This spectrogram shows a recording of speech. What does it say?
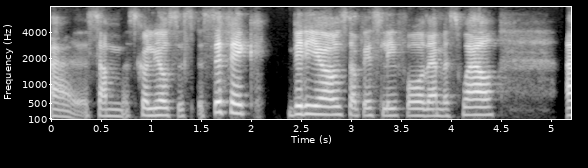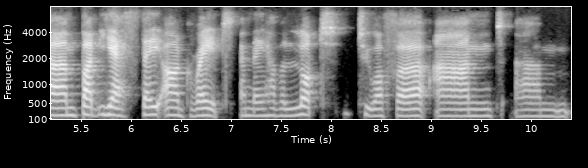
uh, some scoliosis specific videos, obviously, for them as well. Um, but yes, they are great and they have a lot to offer. And um,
